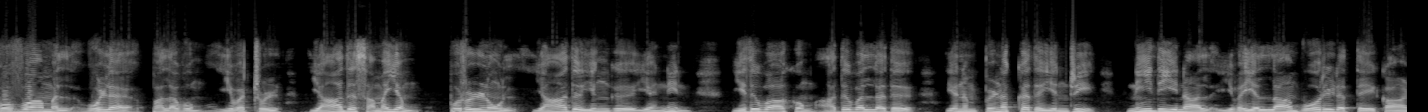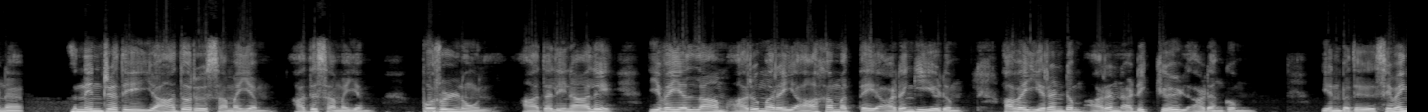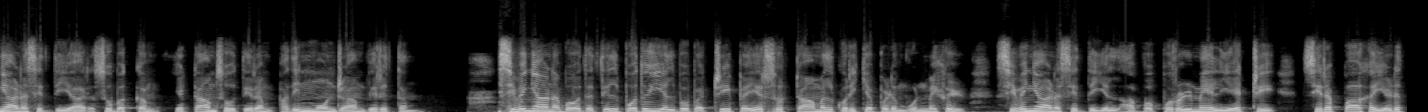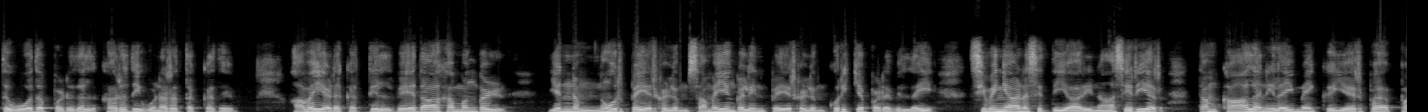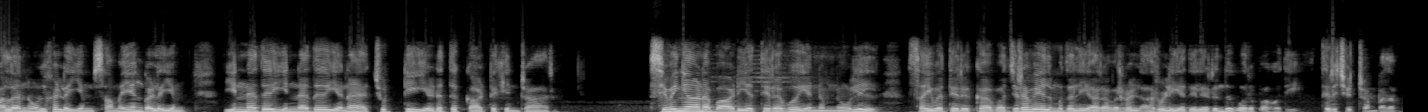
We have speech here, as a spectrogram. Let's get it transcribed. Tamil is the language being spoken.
ஒவ்வாமல் உள பலவும். இவற்றுள், யாது சமயம் பொருள்நூல் யாது இங்கு எண்ணின் இதுவாகும் அதுவல்லது எனும் பிணக்கது இன்றி, நீதியினால் இவையெல்லாம் ஓரிடத்தே காண நின்றது யாதொரு சமயம் அது சமயம், பொருள்நூல். ஆதலினாலே இவையெல்லாம் அருமறை ஆகமத்தை அடங்கியிடும் அவை இரண்டும் அரண் அடிக்கீழ் அடங்கும் என்பது சிவஞான சித்தியார் சுபக்கம் எட்டாம் சூத்திரம் பதின்மூன்றாம் விருத்தம். சிவஞான போதத்தில் பொது இயல்பு பற்றி பெயர் சுட்டாமல் குறிக்கப்படும் உண்மைகள் சிவஞான சித்தியில் அவ்வப்பொருள்மேல் ஏற்றி சிறப்பாக எடுத்து ஓதப்படுதல் கருதி உணரத்தக்கது. அவையடக்கத்தில் வேதாகமங்கள் என்னும் நூற்பெயர்களும் சமயங்களின் பெயர்களும் குறிக்கப்படவில்லை. சிவஞான சித்தியாரின் ஆசிரியர் தம் கால நிலைமைக்கு ஏற்ப பல நூல்களையும் சமயங்களையும் இன்னது இன்னது என சுட்டி எடுத்துக் காட்டுகின்றார். சிவஞானபாடிய திரவு என்னும் நூலில் சைவத்திருக்க வஜ்ரவேல் முதலியார் அவர்கள் அருளியதிலிருந்து ஒரு பகுதி. திருச்சிற்றம்பலம்.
